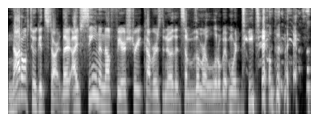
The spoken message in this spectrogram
not off to a good start. There, I've seen enough Fear Street covers to know that some of them are a little bit more detailed than this.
